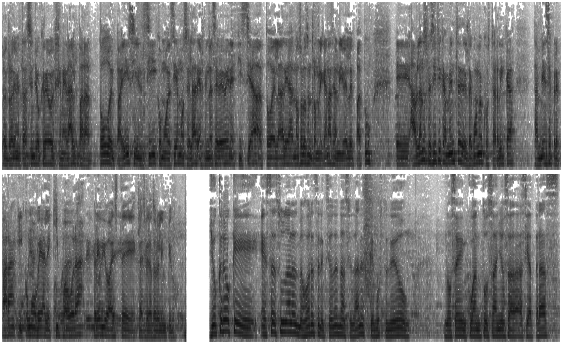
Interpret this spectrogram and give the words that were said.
retroalimentación, yo creo, en general para todo el país y en sí, como decíamos, el área. Al final se ve beneficiada toda el área, no solo centroamericana, sino a nivel de Patú. Eh, hablando específicamente del taekwondo en Costa Rica, también se preparan y cómo ve al equipo ahora previo a este clasificatorio olímpico. Yo creo que esta es una de las mejores selecciones nacionales que hemos tenido, no sé en cuántos años hacia atrás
